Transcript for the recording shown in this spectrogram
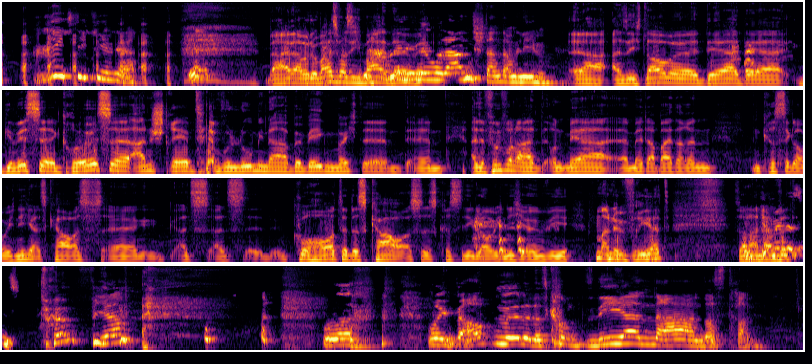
Richtig viel wert. Nein, aber du weißt, was ich meine. Der stand am Leben. Ja, also ich glaube, der, der gewisse Größe anstrebt, der Volumina bewegen möchte, ähm, also 500 und mehr äh, Mitarbeiterinnen, kriegst du, glaube ich, nicht als Chaos, äh, als, als äh, Kohorte des Chaos. Das kriegst du die, glaube ich, nicht irgendwie manövriert, sondern Ich da habe wird, mindestens fünf Firmen, wo, wo ich behaupten würde, das kommt sehr nah an das dran.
